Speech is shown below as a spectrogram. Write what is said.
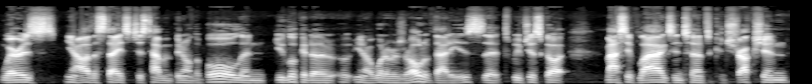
Whereas, you know, other states just haven't been on the ball. And you look at a, you know, what a result of that is that we've just got massive lags in terms of construction,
